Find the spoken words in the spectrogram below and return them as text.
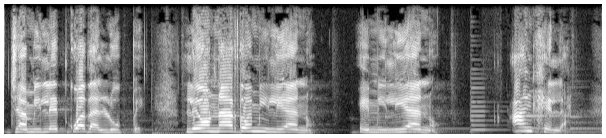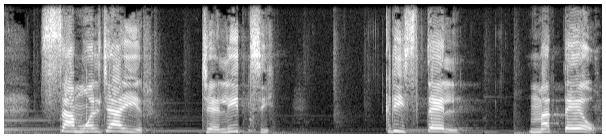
Yamilet Guadalupe, Leonardo Emiliano, Emiliano, Ángela, Samuel Jair, Yelitzi, Cristel, Mateo,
